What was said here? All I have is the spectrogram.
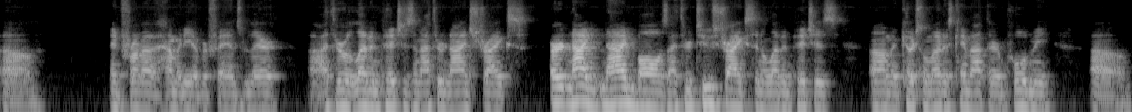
um, in front of how many ever fans were there, uh, I threw 11 pitches and I threw nine strikes or nine, nine balls. I threw two strikes and 11 pitches. Um, and coach Lemonis came out there and pulled me. Um,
